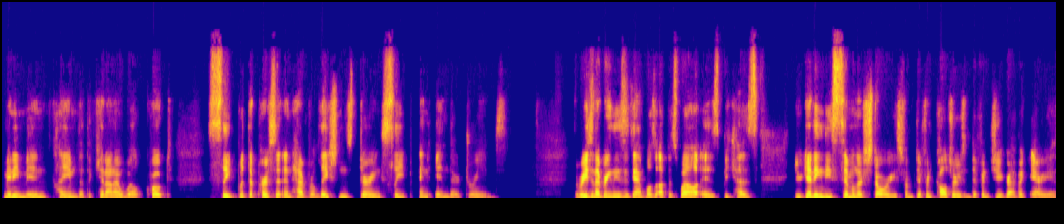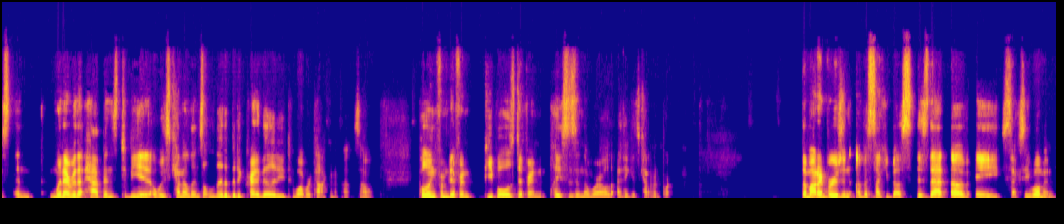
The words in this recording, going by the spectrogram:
Many men claim that the Kirana will, quote, sleep with the person and have relations during sleep and in their dreams. The reason I bring these examples up as well is because you're getting these similar stories from different cultures and different geographic areas. And whenever that happens, to me, it always kind of lends a little bit of credibility to what we're talking about. So, pulling from different peoples, different places in the world, I think it's kind of important. The modern version of a succubus is that of a sexy woman.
